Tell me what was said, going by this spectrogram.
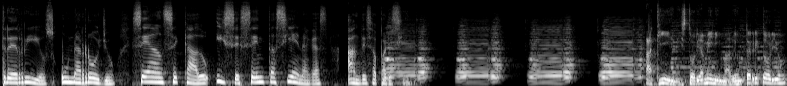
tres ríos, un arroyo se han secado y 60 ciénagas han desaparecido. Aquí en Historia Mínima de un Territorio,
